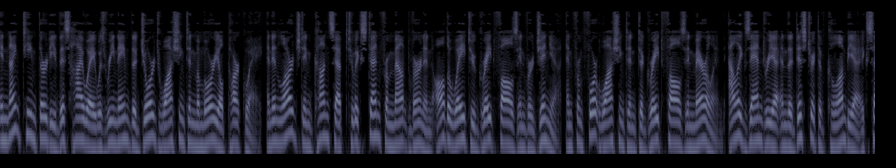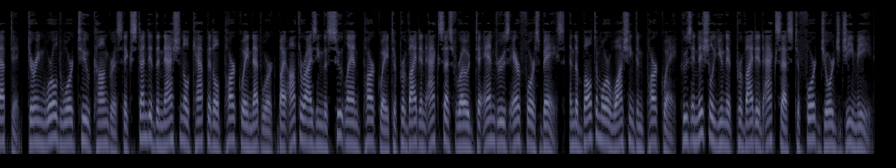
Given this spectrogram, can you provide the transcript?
In 1930 this highway was renamed the George Washington Memorial Parkway, and enlarged in concept to extend from Mount Vernon all the way to Great Falls in Virginia, and from Fort Washington to Great Falls in Maryland Alexandria and the District of Columbia accepted. During World War II Congress extended the National Capital Parkway network by authorizing the Suitland Parkway to provide an access road to Andrews Air Force Base, and the Baltimore-Washington Parkway, whose initial unit provided access to Fort George G. Meade.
